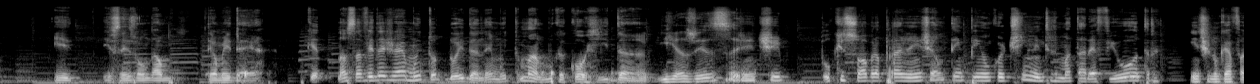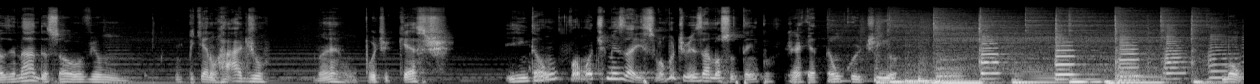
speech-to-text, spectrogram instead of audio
e, e vocês vão dar, ter uma ideia. Porque nossa vida já é muito doida, né? Muito maluca, corrida. E às vezes a gente. O que sobra pra gente é um tempinho curtinho entre uma tarefa e outra. A gente não quer fazer nada, só ouvir um, um pequeno rádio, né? Um podcast. E então vamos otimizar isso, vamos otimizar nosso tempo, já que é tão curtinho. Bom,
